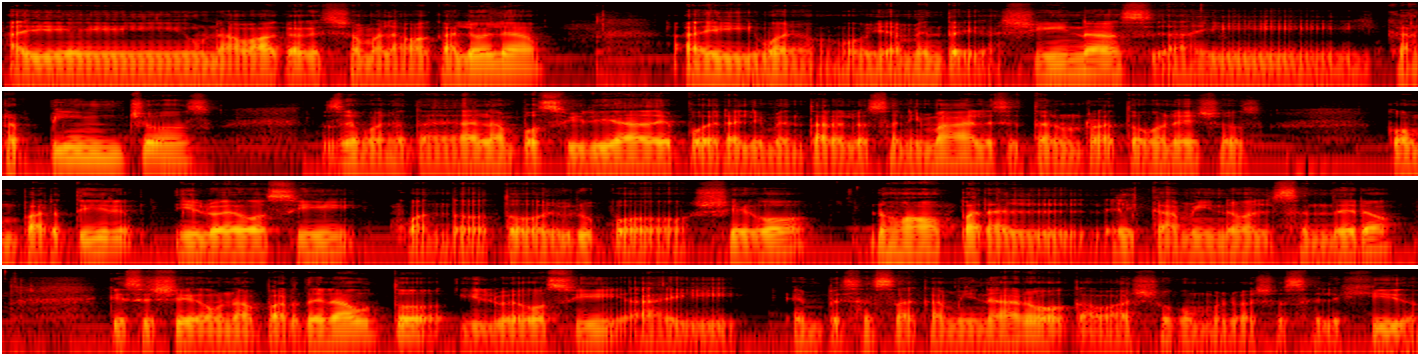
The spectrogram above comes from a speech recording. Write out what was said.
hay una vaca que se llama la vaca Lola, hay, bueno, obviamente hay gallinas, hay carpinchos, entonces, bueno, te da la posibilidad de poder alimentar a los animales, estar un rato con ellos, compartir, y luego sí, cuando todo el grupo llegó, nos vamos para el, el camino, el sendero, que se llega a una parte en auto, y luego sí, ahí empezás a caminar o a caballo como lo hayas elegido.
